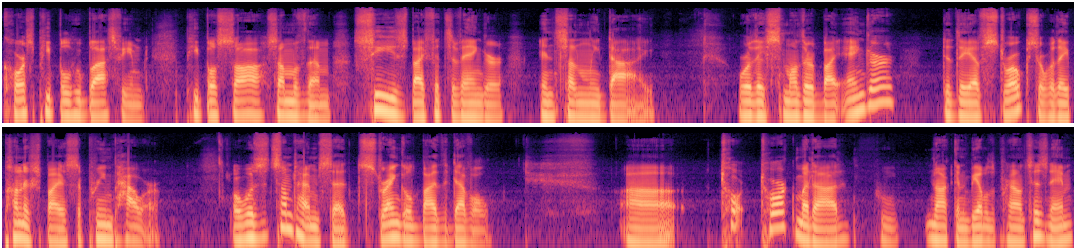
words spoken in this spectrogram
coarse people who blasphemed. People saw some of them seized by fits of anger and suddenly die. Were they smothered by anger? Did they have strokes, or were they punished by a supreme power? Or was it sometimes said, strangled by the devil? Uh, Tor- who not going to be able to pronounce his name,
